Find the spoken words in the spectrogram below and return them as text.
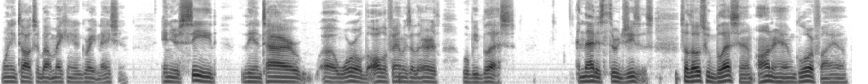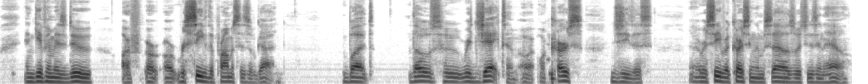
when he talks about making a great nation. In your seed, the entire uh, world, all the families of the earth will be blessed. And that is through Jesus. So those who bless him, honor him, glorify him, and give him his due are, receive the promises of God. But those who reject him or, or curse Jesus uh, receive a cursing themselves, which is in hell.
